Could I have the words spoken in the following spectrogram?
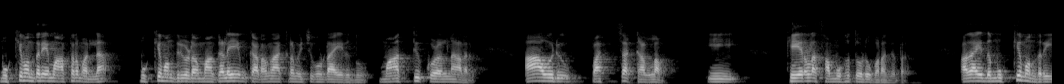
മുഖ്യമന്ത്രിയെ മാത്രമല്ല മുഖ്യമന്ത്രിയുടെ മകളെയും കടന്നാക്രമിച്ചുകൊണ്ടായിരുന്നു മാത്യു കുഴൽനാടൻ ആ ഒരു പച്ചക്കള്ളം ഈ കേരള സമൂഹത്തോട് പറഞ്ഞത്. അതായത് മുഖ്യമന്ത്രി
